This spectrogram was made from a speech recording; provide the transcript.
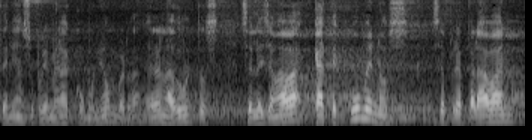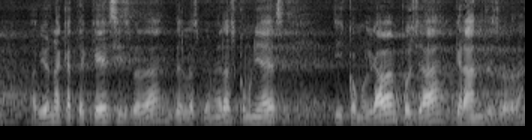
tenían su primera comunión, ¿verdad? Eran adultos. Se les llamaba catecúmenos, se preparaban, había una catequesis, ¿verdad? De las primeras comunidades y comulgaban pues ya grandes, ¿verdad?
